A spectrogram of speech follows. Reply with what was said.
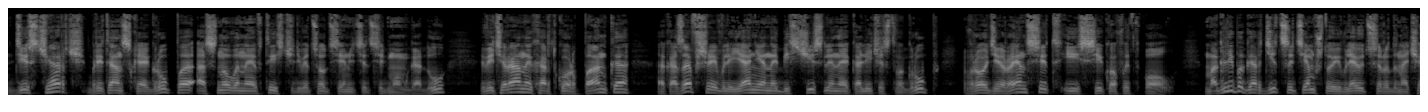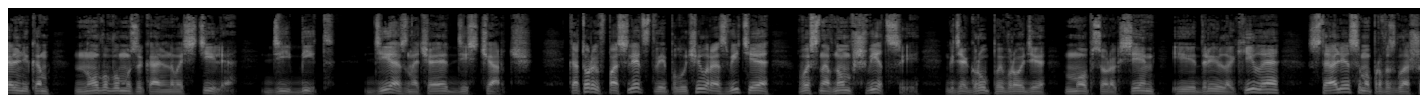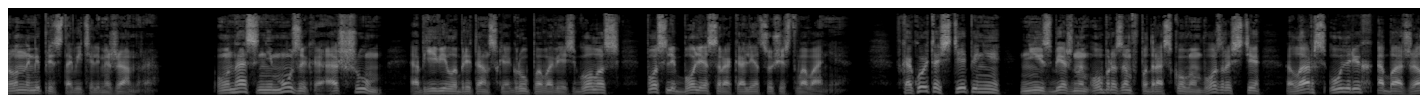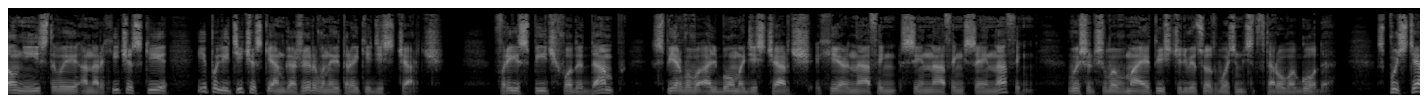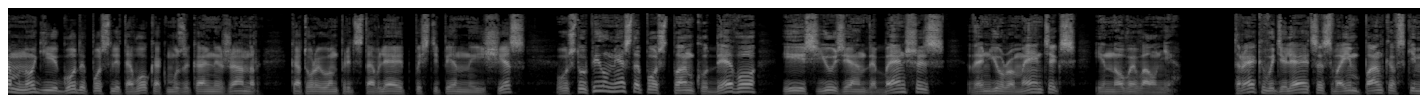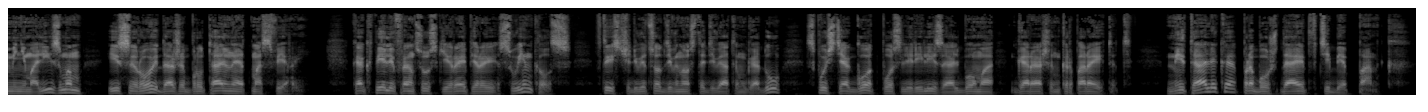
Discharge — британская группа, основанная в 1977 году, ветераны хардкор-панка, оказавшие влияние на бесчисленное количество групп, вроде Rancid и Sick of It All, могли бы гордиться тем, что являются родоначальником нового музыкального стиля — D-Beat. D означает Discharge который впоследствии получил развитие в основном в Швеции, где группы вроде Mob47 и Drilla Killa стали самопровозглашенными представителями жанра. «У нас не музыка, а шум», — объявила британская группа во весь голос после более 40 лет существования. В какой-то степени, неизбежным образом в подростковом возрасте, Ларс Ульрих обожал неистовые анархические и политически ангажированные треки Discharge. Free Speech for the Dump с первого альбома Discharge Hear Nothing, See Nothing, Say Nothing, вышедшего в мае 1982 года, Спустя многие годы после того, как музыкальный жанр, который он представляет, постепенно исчез, уступил место постпанку Devo и Suzy and the Benches, The New Romantics и новой волне. Трек выделяется своим панковским минимализмом и сырой, даже брутальной атмосферой. Как пели французские рэперы Swinkles в 1999 году, спустя год после релиза альбома Garage Incorporated, «Металлика пробуждает в тебе панк».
